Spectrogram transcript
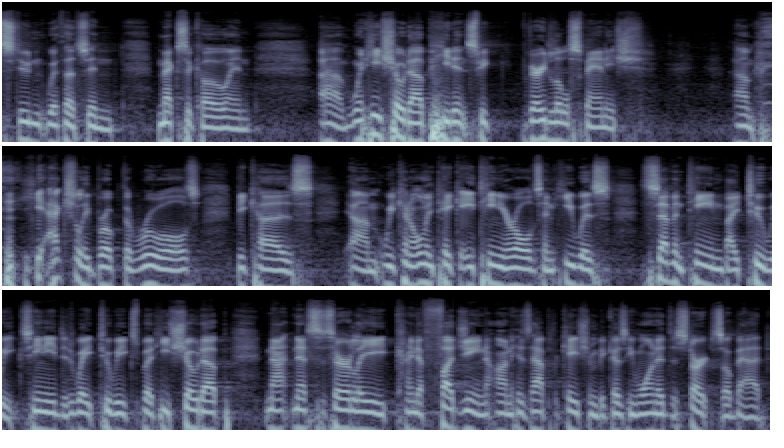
student with us in Mexico, and um, when he showed up, he didn't speak very little Spanish. Um, he actually broke the rules because um, we can only take 18 year olds, and he was 17 by two weeks. He needed to wait two weeks, but he showed up not necessarily kind of fudging on his application because he wanted to start so bad.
